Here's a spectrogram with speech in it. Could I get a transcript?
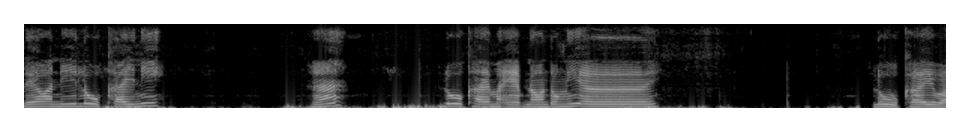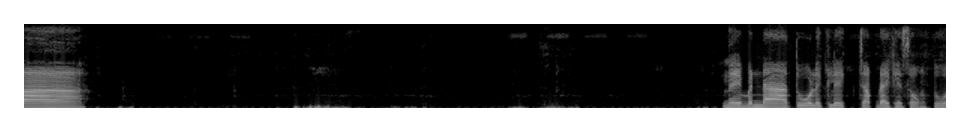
แล้วอันนี้ลูกใครนี่ ฮะ ลูกใครมาแอบนอนตรงนี้เอ่ย ลูกใครวะในบรรดาตัวเล็กๆ จับได้แค่สองตัว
